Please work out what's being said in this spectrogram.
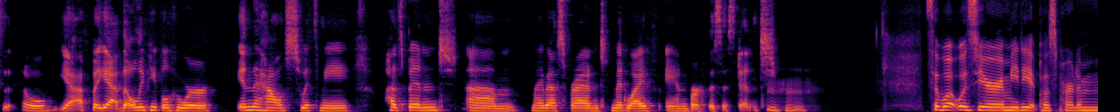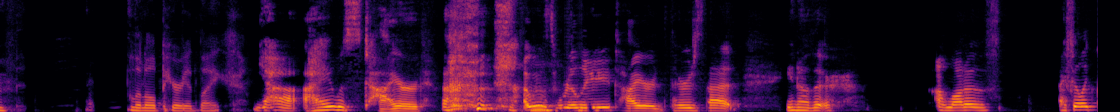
so yeah but yeah the only people who were in the house with me husband um, my best friend midwife and birth assistant mm-hmm. so what was your immediate postpartum little period like yeah i was tired mm-hmm. i was really tired there's that you know there a lot of I feel like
